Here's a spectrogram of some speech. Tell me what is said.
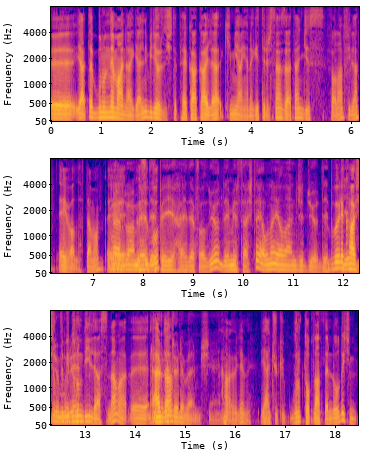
Ee, ya tabi bunun ne manaya geldiğini biliyoruz işte PKK ile kimi yan yana getirirsen zaten cız falan filan eyvallah tamam. Ee, Erdoğan bu. BDP'yi hedef alıyor. Demirtaş da ya ona yalancı diyor. Dedi. Böyle diye karşılıklı bir Cumhuriyet- durum değildi aslında ama e, Cumhuriyet Erdoğan öyle vermiş yani. ha öyle mi? Yani çünkü grup toplantılarında olduğu için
